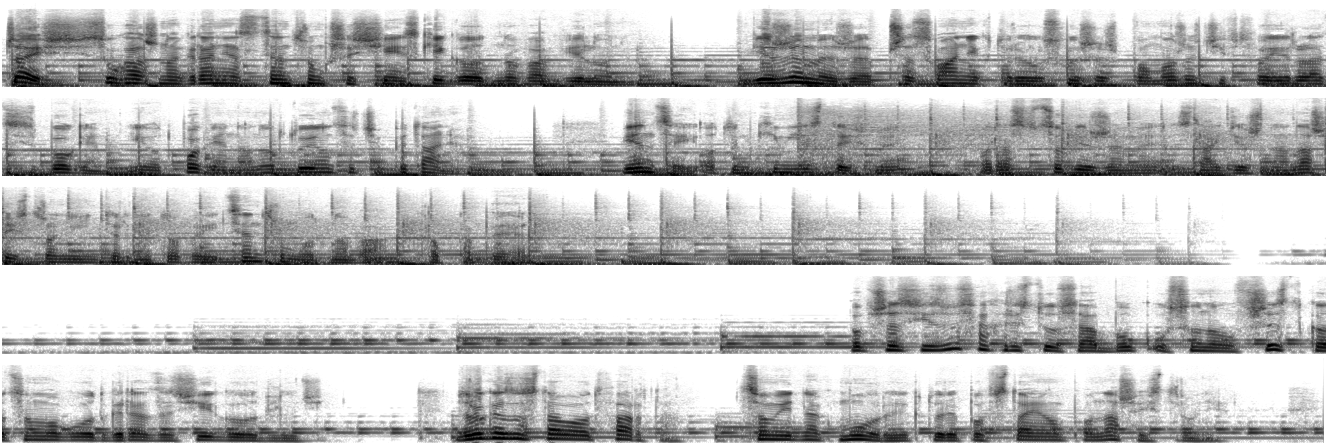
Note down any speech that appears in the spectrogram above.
Cześć, słuchasz nagrania z Centrum Chrześcijańskiego Odnowa w Wieluniu. Wierzymy, że przesłanie, które usłyszysz, pomoże Ci w Twojej relacji z Bogiem i odpowie na nurtujące Cię pytania. Więcej o tym, kim jesteśmy oraz w co wierzymy, znajdziesz na naszej stronie internetowej centrumodnowa.pl. Poprzez Jezusa Chrystusa Bóg usunął wszystko, co mogło odgradzać Jego od ludzi. Droga została otwarta. Są jednak mury, które powstają po naszej stronie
